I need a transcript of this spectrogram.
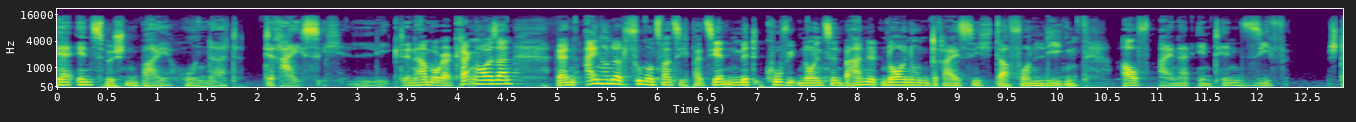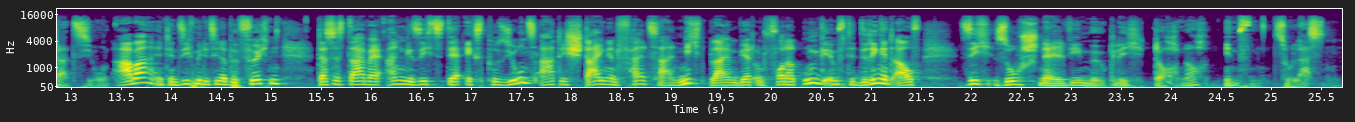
der inzwischen bei 100 30 liegt. In Hamburger Krankenhäusern werden 125 Patienten mit Covid-19 behandelt, 39 davon liegen auf einer Intensivstation. Aber Intensivmediziner befürchten, dass es dabei angesichts der explosionsartig steigenden Fallzahlen nicht bleiben wird und fordern ungeimpfte dringend auf, sich so schnell wie möglich doch noch impfen zu lassen.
